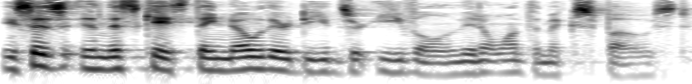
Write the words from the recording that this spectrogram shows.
he says in this case, they know their deeds are evil and they don't want them exposed.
